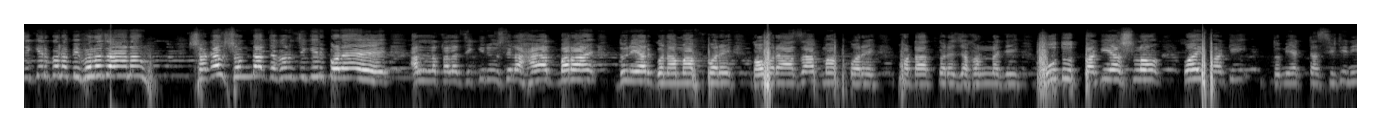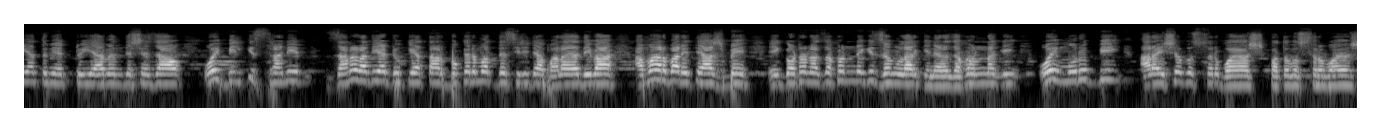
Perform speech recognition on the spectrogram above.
জিকির কোনো বিফলে যায় না। সকাল সন্ধ্যা যখন জিকির করে, আল্লাহ তালা জিকির উসিলা হায়াত বাড়ায়, দুনিয়ার গুনাহ মাফ করে, কবরে আজাব মাফ করে। হঠাৎ করে যখন নাকি হুদুদ পাখি আসলো, ওই পাখি, তুমি একটা সিটি নিয়ে, তুমি একটু ইয়ামেন দেশে যাও। ওই বিলকিস রানীর জানালা দিয়ে ঢুকিয়া তার বুকের মধ্যে সিটিটা পালাইয়া দিবা। আমার বাড়িতে আসবে। এই ঘটনা যখন নাকি জংলার কিনারে, যখন নাকি ওই মুরব্বী আড়াইশো বছর বয়স, কত বছর বয়স?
